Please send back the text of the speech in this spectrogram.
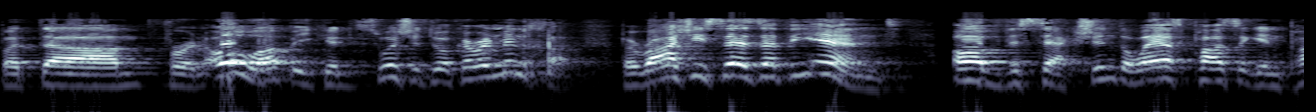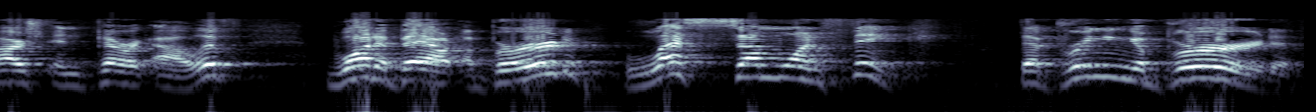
but um, for an ola, but you could switch it to a korban mincha. But Rashi says at the end of the section, the last pasuk in Parsh in Perak Aleph, what about a bird? Lest someone think that bringing a bird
